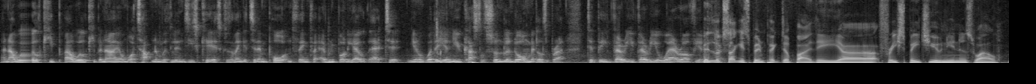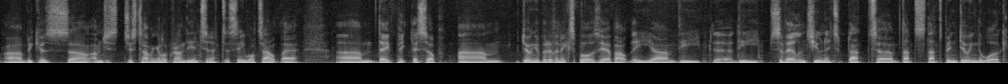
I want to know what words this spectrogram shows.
And I will keep I will keep an eye on what's happening with Lindsay's case because I think it's an important thing for everybody out there to you know whether you're Newcastle, Sunderland, or Middlesbrough to be very very aware of. You know. It looks like it's been picked up by the uh, Free Speech Union as well, uh, because uh, I'm just, just having a look around the internet to see what's out there. Um, they've picked this up, um, doing a bit of an expose about the um, the, the the surveillance unit that uh, that's that's been doing the work.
